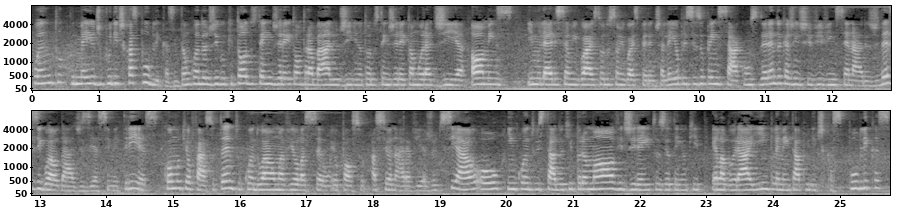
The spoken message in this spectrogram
quanto por meio de políticas públicas. Então, quando eu digo que todos têm direito a um trabalho digno, todos têm direito à moradia, homens e mulheres são iguais, todos são iguais perante a lei, eu preciso pensar, considerando que a gente vive em cenários de desigualdades e assimetrias, como que eu faço tanto quando há uma violação, eu posso acionar a via judicial ou enquanto o Estado que promove direitos, eu tenho que elaborar e implementar políticas públicas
